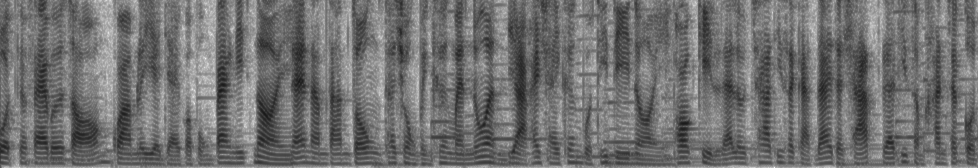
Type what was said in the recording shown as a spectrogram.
บดกาแฟเบอร์ 2 ความละเอียดใหญ่กว่าผงแป้งนิดหน่อย แนะนำตามตรง ถ้าชงเป็นเครื่องแมนนวลอยากให้ใช้เครื่องบดที่ดีหน่อย พอกลิ่นและรสชาติที่สกัดได้จะชัด และที่สำคัญจะกด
